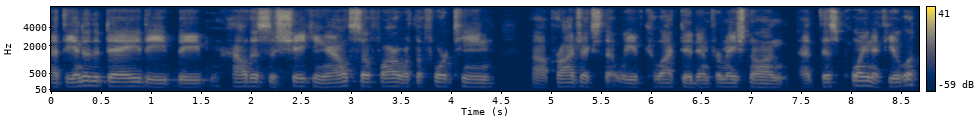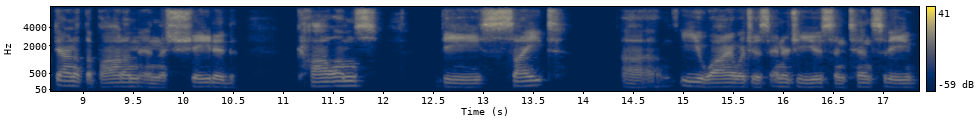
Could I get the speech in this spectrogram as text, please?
at the end of the day, the, the how this is shaking out so far with the 14 uh, projects that we've collected information on at this point, if you look down at the bottom in the shaded columns, the site uh, EUI, which is energy use intensity,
